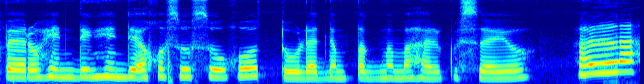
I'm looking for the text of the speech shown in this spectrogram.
Pero hinding hindi ako susuko tulad ng pagmamahal ko sa'yo. Hala!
